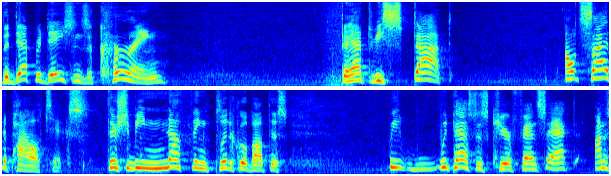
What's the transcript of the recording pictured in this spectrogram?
the depredations occurring they have to be stopped outside of politics. There should be nothing political about this. We, we passed this Secure Fence Act on a,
